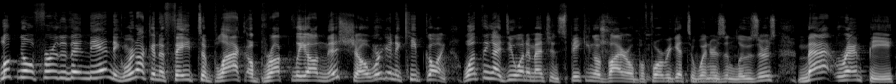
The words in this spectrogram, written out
Look no further than the ending. We're not going to fade to black abruptly on this show. We're going to keep going. One thing I do want to mention, speaking of viral, before we get to winners and losers, Matt Rempe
